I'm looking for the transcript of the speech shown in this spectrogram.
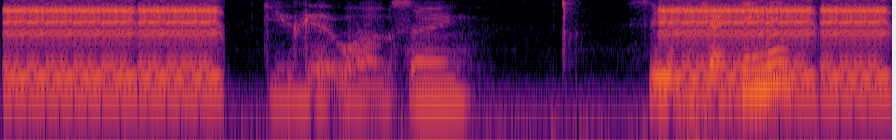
to. Do you get what I'm saying? So you're protecting me?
